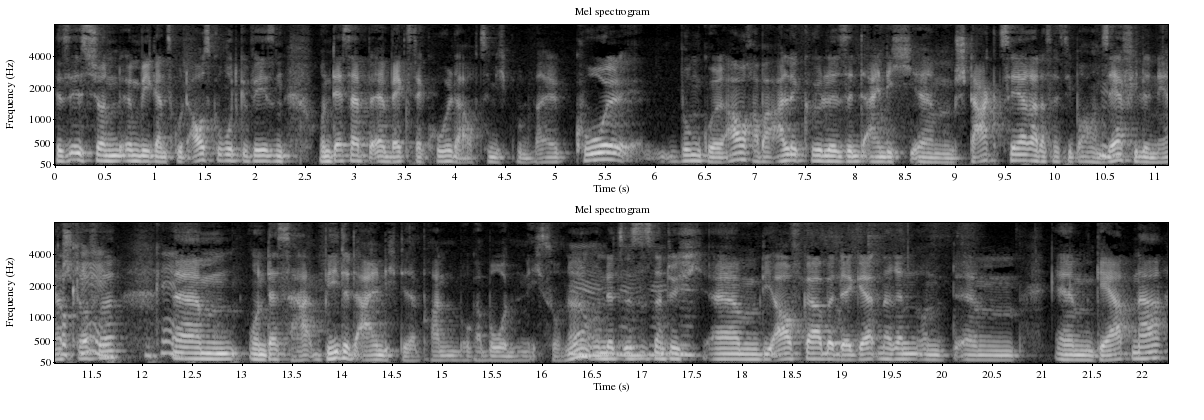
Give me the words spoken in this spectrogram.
das ist schon irgendwie ganz gut ausgeruht gewesen und deshalb äh, wächst der Kohl da auch ziemlich gut, weil Kohl, Blumenkohl auch, aber alle Köhle sind eigentlich ähm, Starkzehrer, das heißt, die brauchen hm. sehr viele Nährstoffe okay. Okay. Ähm, und das bietet eigentlich der Brandenburger Boden Boden nicht so. Ne? Mhm. Und jetzt ist es mhm. natürlich mhm. ähm, die Aufgabe der Gärtnerin und ähm, ähm, Gärtner,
